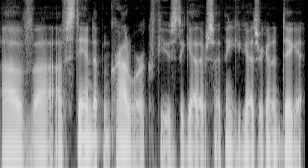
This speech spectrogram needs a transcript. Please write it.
of uh, of stand up and crowd work fused together. So I think you guys are gonna dig it.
